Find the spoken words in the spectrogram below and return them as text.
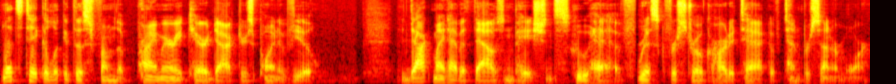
Let's take a look at this from the primary care doctor's point of view. The doc might have a thousand patients who have risk for stroke or heart attack of 10% or more.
